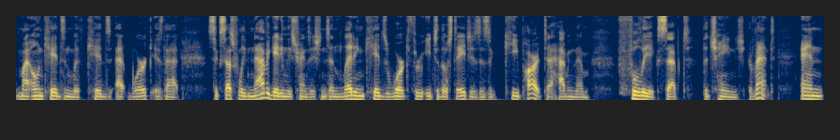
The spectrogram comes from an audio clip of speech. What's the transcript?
my own kids and with kids at work is that successfully navigating these transitions and letting kids work through each of those stages is a key part to having them fully accept the change event. And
